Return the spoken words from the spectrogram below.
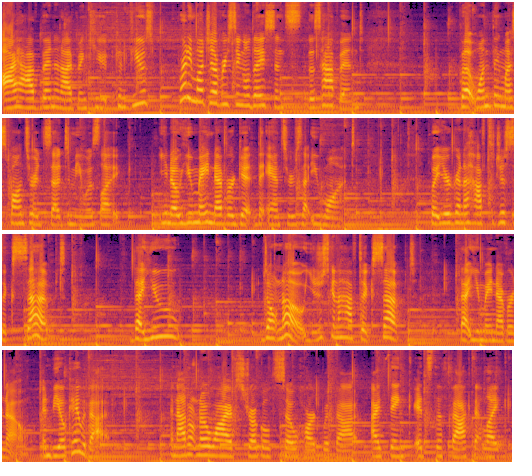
I have been, and I've been cu- confused pretty much every single day since this happened. But one thing my sponsor had said to me was like, you know, you may never get the answers that you want, but you're gonna have to just accept that you don't know. You're just gonna have to accept that you may never know and be okay with that. And I don't know why I've struggled so hard with that. I think it's the fact that, like,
